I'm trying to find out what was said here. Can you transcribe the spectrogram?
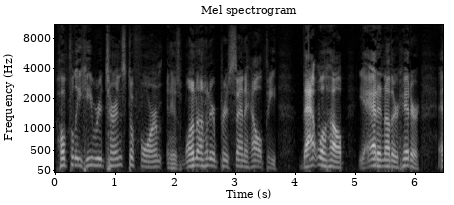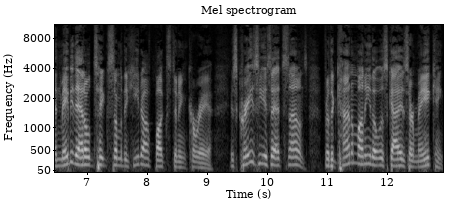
hopefully he returns to form and is 100% healthy. That will help. You add another hitter. And maybe that'll take some of the heat off Buxton and Correa. As crazy as that sounds, for the kind of money those guys are making,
